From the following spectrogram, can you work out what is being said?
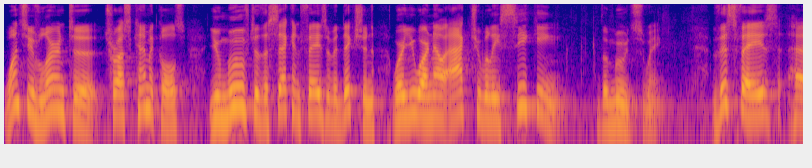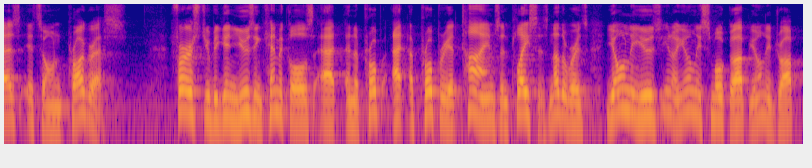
Once you've learned to trust chemicals, you move to the second phase of addiction where you are now actually seeking the mood swing. This phase has its own progress. First, you begin using chemicals at, an at appropriate times and places. In other words, you only use, you, know, you only smoke up, you only drop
